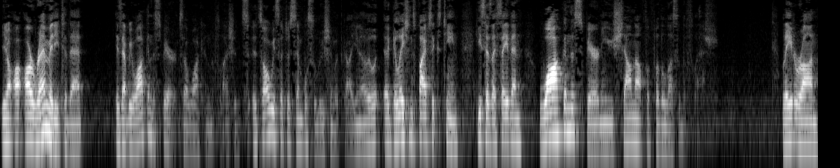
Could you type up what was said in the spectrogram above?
You know, our, our, remedy to that is that we walk in the spirit of walking in the flesh. It's, it's always such a simple solution with God. You know, uh, Galatians 5.16, he says, I say then, walk in the spirit, and you shall not fulfill the lust of the flesh. Later on,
